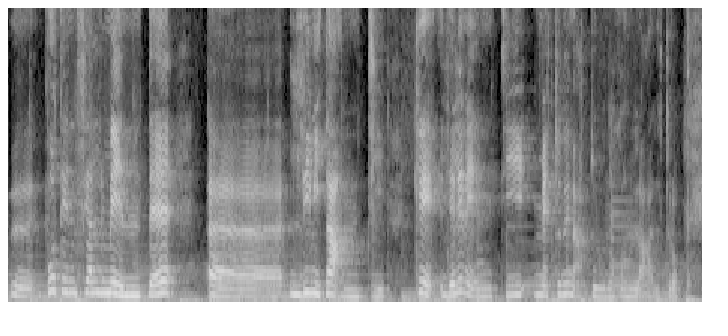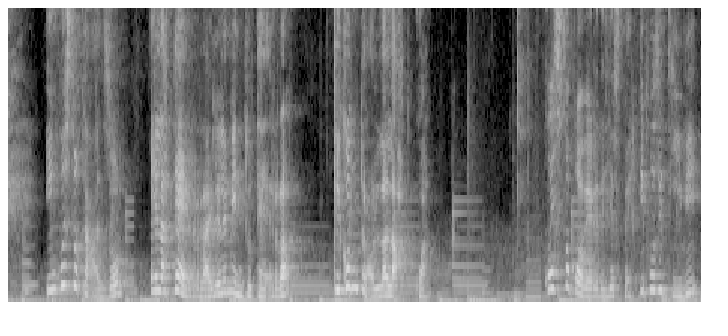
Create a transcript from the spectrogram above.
eh, potenzialmente eh, limitanti che gli elementi mettono in atto l'uno con l'altro. In questo caso è la terra, è l'elemento terra che controlla l'acqua. Questo può avere degli aspetti positivi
